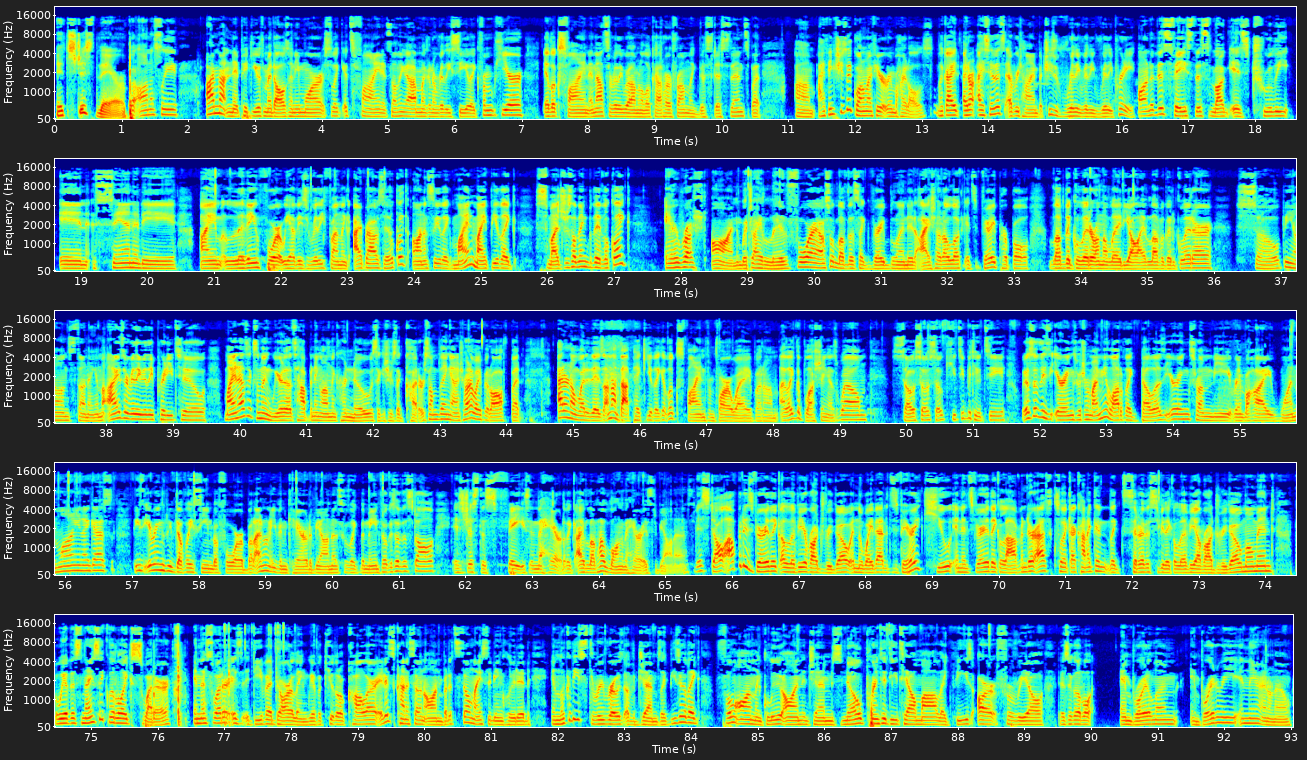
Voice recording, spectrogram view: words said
it's just there. But honestly, I'm not nitpicky with my dolls anymore. So, like, it's fine. It's nothing that I'm not going to really see. Like, from here, it looks fine. And that's really where I'm going to look at her from, like, this distance. But um, I think she's like one of my favorite Rainbow High dolls. Like I, I don't, I say this every time, but she's really, really, really pretty. Onto this face, this mug is truly insanity. I'm living for it. We have these really fun like eyebrows. They look like honestly, like mine might be like smudged or something, but they look like airbrushed on, which I live for. I also love this like very blended eyeshadow look. It's very purple. Love the glitter on the lid, y'all. I love a good glitter so beyond stunning. And the eyes are really, really pretty too. Mine has like something weird that's happening on like her nose, like she was like cut or something. And I try to wipe it off, but I don't know what it is. I'm not that picky. Like it looks fine from far away, but um, I like the blushing as well. So, so, so cutesy patootsy. We also have these earrings, which remind me a lot of, like, Bella's earrings from the Rainbow High 1 line, I guess. These earrings we've definitely seen before, but I don't even care, to be honest, because, like, the main focus of this doll is just this face and the hair. Like, I love how long the hair is, to be honest. This doll outfit is very, like, Olivia Rodrigo in the way that it's very cute and it's very, like, lavender-esque. So, like, I kind of can, like, consider this to be, like, Olivia Rodrigo moment. But we have this nice, like, little, like, sweater. And the sweater is Diva Darling. We have a cute little collar. It is kind of sewn on, but it's still nice to be included. And look at these three rows of gems. Like, these are, like, full on, like, glued on gems. No printed detail, ma. Like, these are for real. There's, like, a little embroidery, embroidery in there. I don't know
